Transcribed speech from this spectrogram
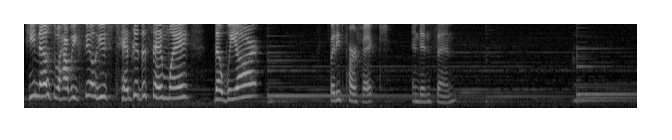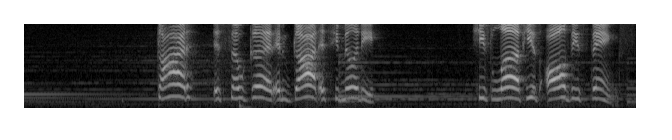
He knows how we feel. He was tempted the same way that we are, but he's perfect and didn't sin. God is so good, and God is humility. He's love. He is all these things.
